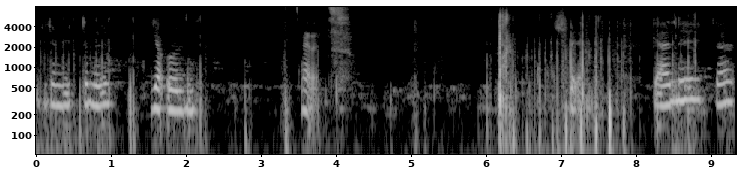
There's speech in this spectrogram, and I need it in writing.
Çekeceğim gideceğim dedim. Ya öldüm. Evet. Süper. Geldi güzel.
